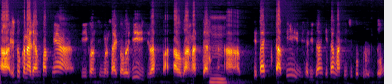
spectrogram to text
uh, itu kena dampaknya di consumer psychology jelas fatal banget dan hmm. uh, kita tapi bisa dibilang kita masih cukup beruntung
